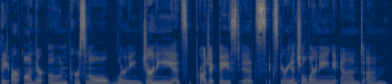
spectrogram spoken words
they are on their own personal learning journey. It's project based, it's experiential learning, and um,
